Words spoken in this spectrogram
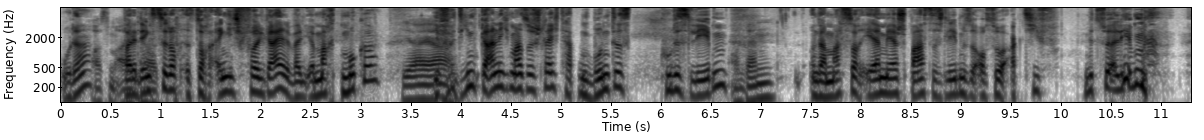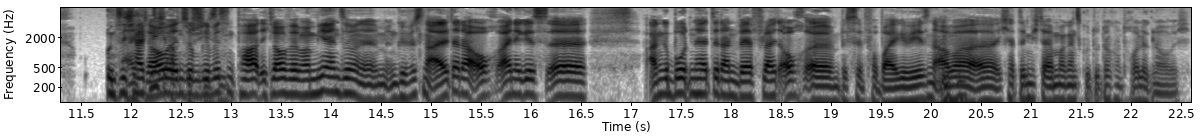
oder? aus dem Weil da denkst du doch, ist doch eigentlich voll geil, weil ihr macht Mucke, Ja, ja. ihr verdient gar nicht mal so schlecht, habt ein buntes, cooles Leben Und dann, und dann macht es doch eher mehr Spaß, das Leben so auch so aktiv mitzuerleben und sich ich halt glaube, nicht in so einem gewissen Part, ich glaube, wenn man mir in so einem, einem gewissen Alter da auch einiges äh, angeboten hätte, dann wäre vielleicht auch äh, ein bisschen vorbei gewesen, Mhm. aber äh, ich hatte mich da immer ganz gut unter Kontrolle, glaube ich.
